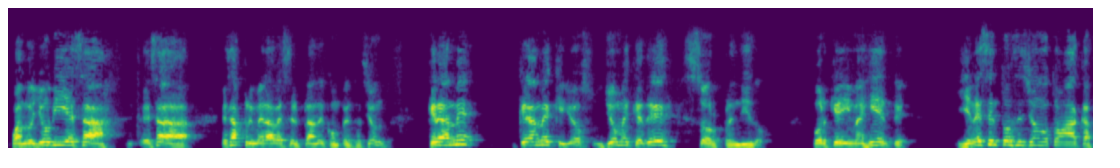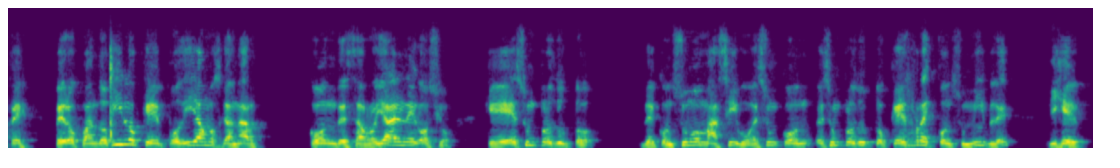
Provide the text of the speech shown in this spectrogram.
Cuando yo vi esa, esa, esa primera vez el plan de compensación, créanme, créanme que yo, yo me quedé sorprendido, porque imagínate, y en ese entonces yo no tomaba café, pero cuando vi lo que podíamos ganar con desarrollar el negocio, que es un producto de consumo masivo, es un, es un producto que es reconsumible, dije,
